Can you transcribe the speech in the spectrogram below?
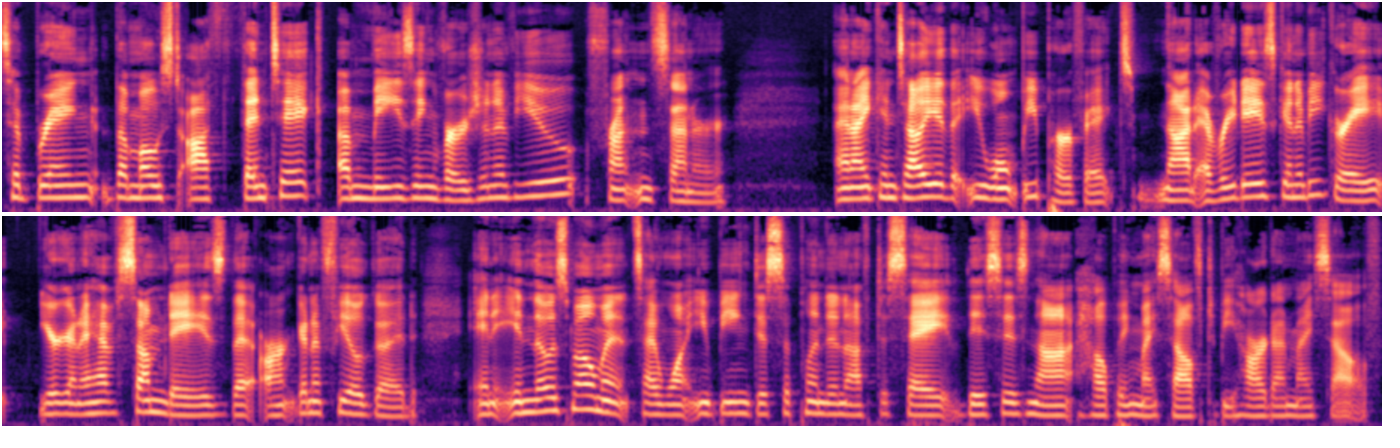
to bring the most authentic, amazing version of you front and center. And I can tell you that you won't be perfect. Not every day is going to be great. You're going to have some days that aren't going to feel good. And in those moments, I want you being disciplined enough to say, This is not helping myself to be hard on myself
